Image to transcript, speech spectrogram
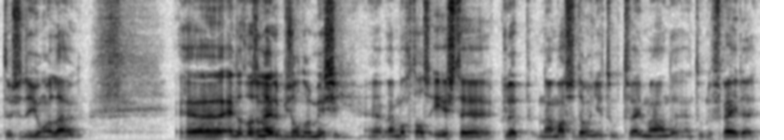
tussen de jonge lui. En dat was een hele bijzondere missie. wij mochten als eerste club naar Macedonië toe, twee maanden. En toen de vrede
